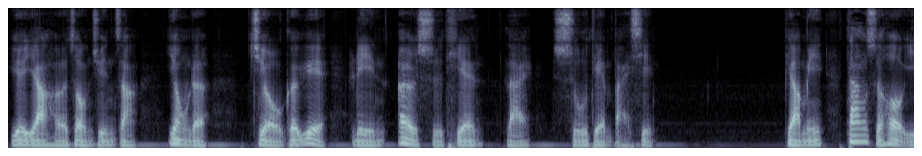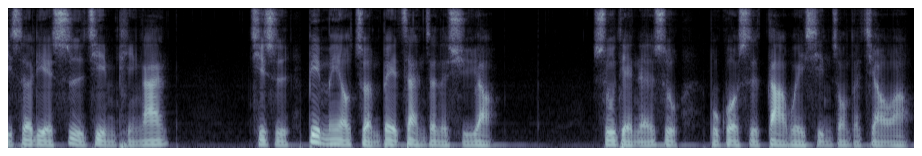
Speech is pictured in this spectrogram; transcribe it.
约押和众军长用了九个月零二十天来数点百姓，表明当时候以色列四境平安，其实并没有准备战争的需要。数点人数不过是大卫心中的骄傲。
